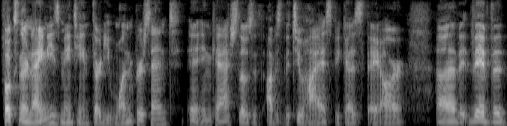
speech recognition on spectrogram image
Folks in their 90s maintain 31% in cash. Those are obviously the two highest because they are uh, they, have the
